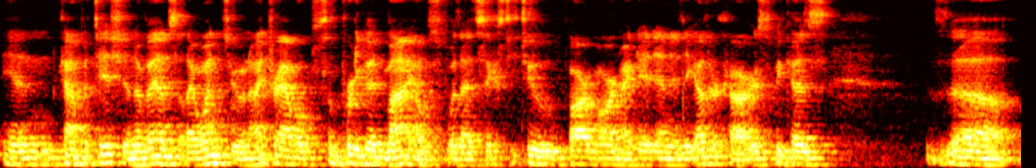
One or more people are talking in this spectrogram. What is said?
in competition events that I went to, and I traveled some pretty good miles with that 62, far more than I did any of the other cars because the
